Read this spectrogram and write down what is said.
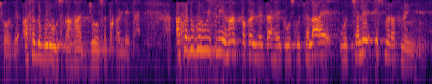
छोड़ दे। असदगुरु उसका हाथ ज़ोर से पकड़ लेता है। असदगुरु इसलिए हाथ पकड़ लेता है कि उसको चलाए, वो चले, इसमें रस नहीं है।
